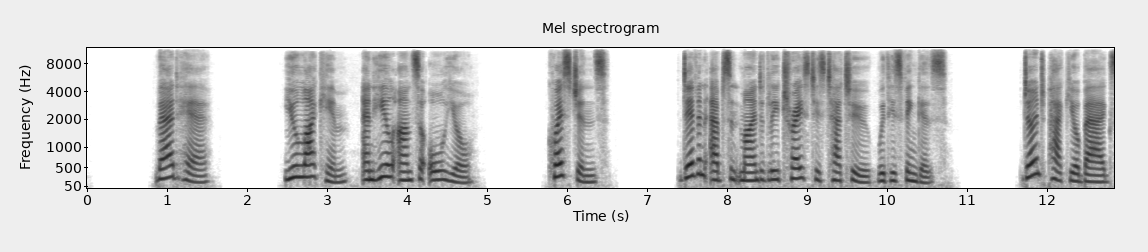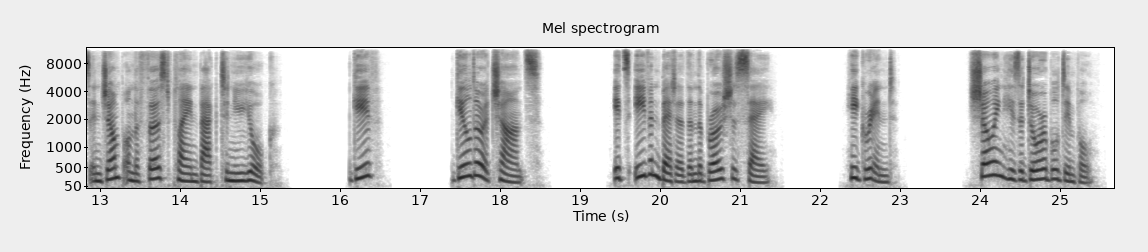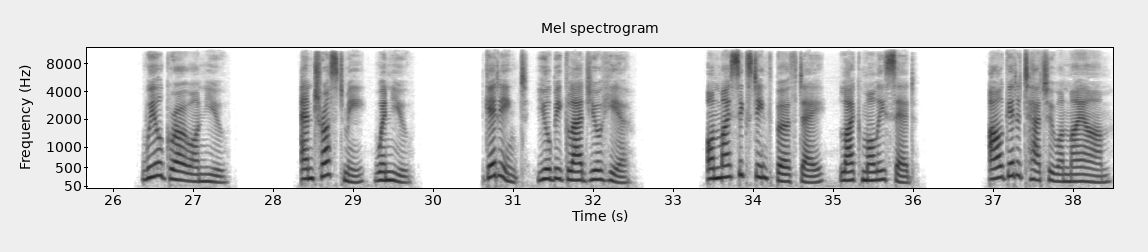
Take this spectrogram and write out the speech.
Bad hair. You'll like him, and he'll answer all your questions. Devon absent mindedly traced his tattoo with his fingers. Don't pack your bags and jump on the first plane back to New York. Give Gilda a chance. It's even better than the brochures say. He grinned, showing his adorable dimple. We'll grow on you. And trust me, when you get inked, you'll be glad you're here. On my 16th birthday, like Molly said, I'll get a tattoo on my arm.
